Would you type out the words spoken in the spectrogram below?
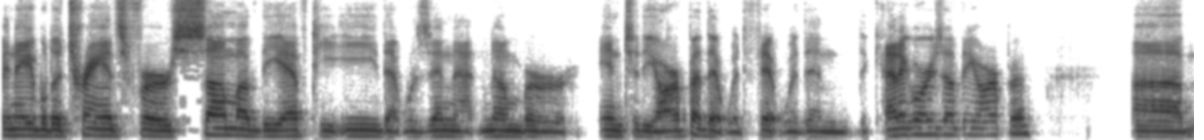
been able to transfer some of the FTE that was in that number into the ARPA that would fit within the categories of the ARPA. Um,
